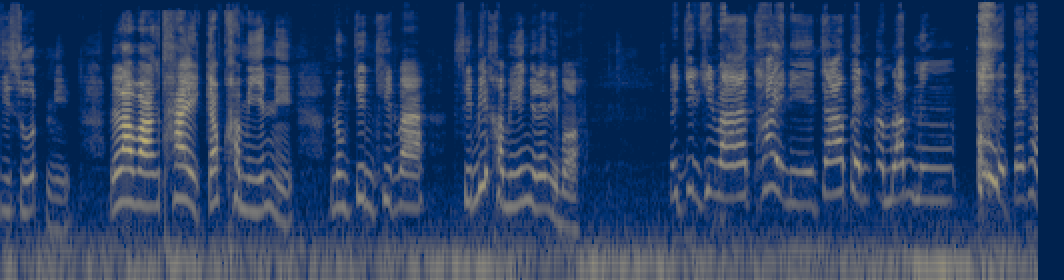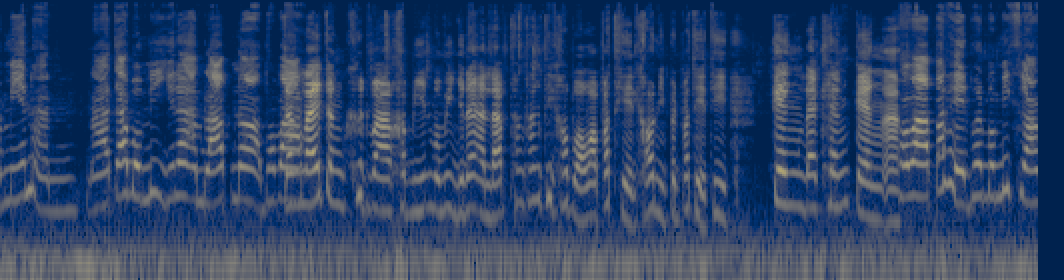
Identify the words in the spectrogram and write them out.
ที่สุดนี่ ระหว่างไทยกับเขมรนี่น้องกินคิดว่าซิมีเขมรอยู่ในนี่บ่แล้วจินคิดว่าไทยดีจะเป็นอันลับหนึ่ง แต่ขมิ้นหันนะจ้าบ่มีอยู่ในอันรับเนาะเพราะว่าจังไรจังคิดว่าเขมรบ่มีอยู่ในอันดับทั้งๆที่เขาบอกว่าประเทศเขานี่เป็นประเทศที่เก่งและแข็งแกร่งอะเพราะว่าประเทศเพิ่นบ่มีเครื่อง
